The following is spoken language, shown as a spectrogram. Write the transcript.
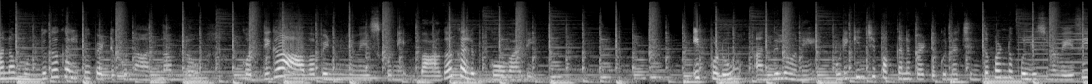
మనం ముందుగా కలిపి పెట్టుకున్న అన్నంలో కొద్దిగా ఆవపిండిని వేసుకుని బాగా కలుపుకోవాలి. ఇప్పుడు అందులోనే ఉడికించి పక్కన పెట్టుకున్న చింతపండు పులుసును వేసి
